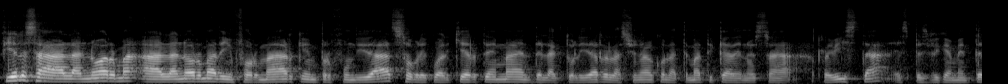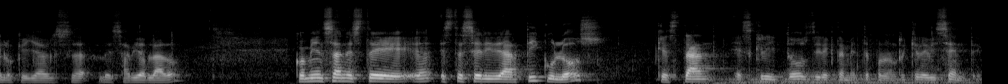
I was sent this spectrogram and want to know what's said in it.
fieles a la norma a la norma de informar que en profundidad sobre cualquier tema de la actualidad relacionado con la temática de nuestra revista específicamente lo que ya les, había hablado comienzan este esta serie de artículos que están escritos directamente por Enrique de Vicente.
